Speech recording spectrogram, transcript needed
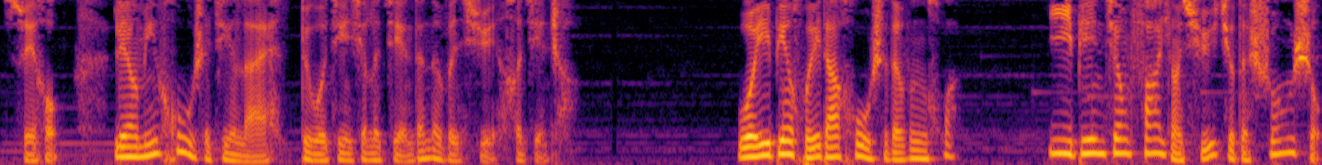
随后，两名护士进来，对我进行了简单的问询和检查。我一边回答护士的问话，一边将发痒许久的双手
